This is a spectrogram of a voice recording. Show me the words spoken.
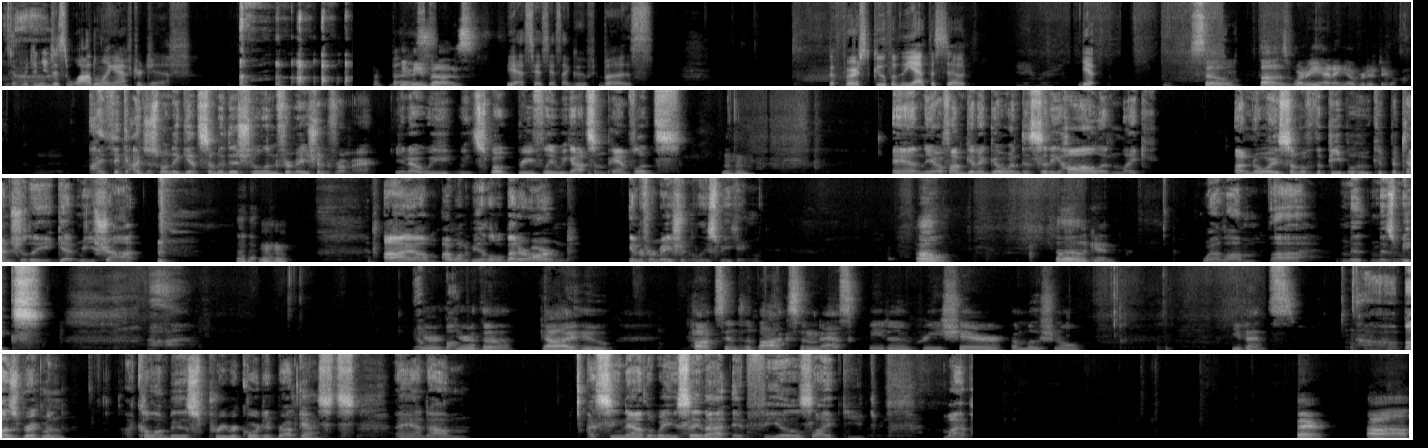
So Virginia just waddling after Jeff. Or Buzz. You mean Buzz? Yes, yes, yes. I goofed. Buzz. The first goof of the episode. Yep. So Buzz, what are you heading over to do? I think I just want to get some additional information from her. You know, we we spoke briefly. We got some pamphlets, Mm-hmm. and you know, if I'm gonna go into City Hall and like annoy some of the people who could potentially get me shot, Mm-hmm. I um I want to be a little better armed, informationally speaking. Oh, hello again. Well, um, uh, Ms. Meeks. Uh, You're you're the guy who talks into the box and asks me to reshare emotional events. uh, Buzz Brickman, uh, Columbus pre-recorded broadcasts, and um, I see now the way you say that, it feels like you. My Fair. Uh,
